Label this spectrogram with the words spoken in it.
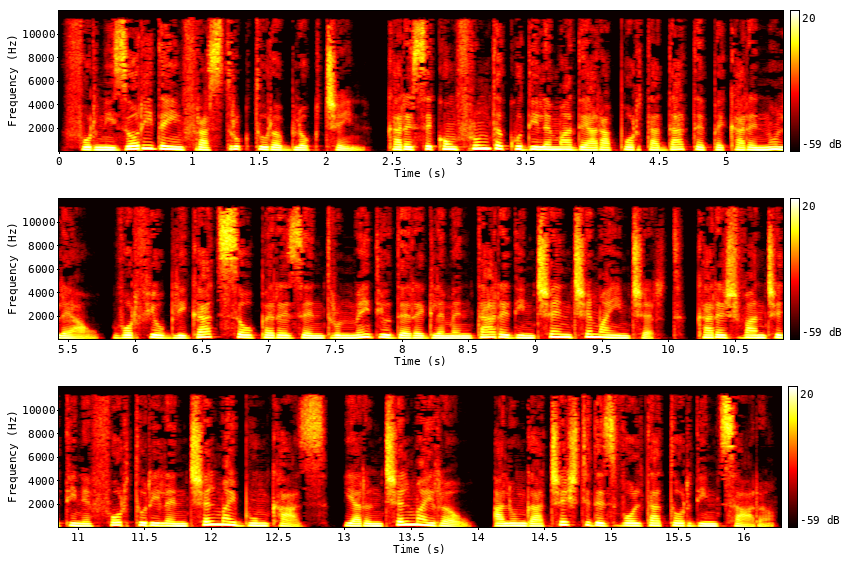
furnizorii de infrastructură blockchain, care se confruntă cu dilema de a raporta date pe care nu le au, vor fi obligați să opereze într-un mediu de reglementare din ce în ce mai incert, care își va încetine eforturile în cel mai bun caz, iar în cel mai rău, alungă acești dezvoltatori din țară.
